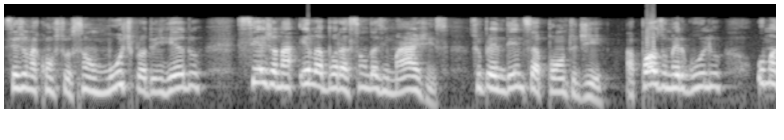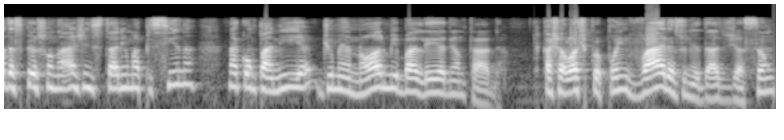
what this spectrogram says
seja na construção múltipla do enredo, seja na elaboração das imagens, surpreendentes a ponto de, após o mergulho, uma das personagens estar em uma piscina na companhia de uma enorme baleia dentada. Cachalote propõe várias unidades de ação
